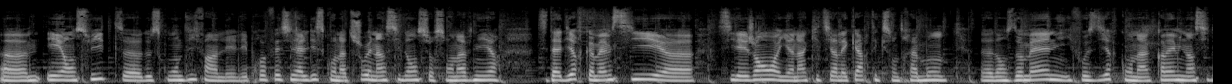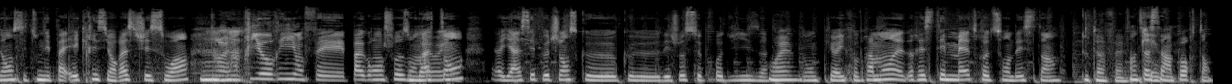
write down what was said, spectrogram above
Euh, et ensuite, euh, de ce qu'on dit, enfin, les, les, professionnels disent qu'on a toujours une incidence sur son avenir. C'est-à-dire que même si euh, si les gens, il y en a qui tirent les cartes et qui sont très bons dans ce domaine, il faut se dire qu'on a quand même une incidence et tout n'est pas écrit si on reste chez soi. A priori, on fait pas grand-chose, on bah attend. Il y a assez peu de chances que que des choses se produisent. Donc, il faut vraiment rester maître de son destin. Tout à fait. Ça, c'est important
